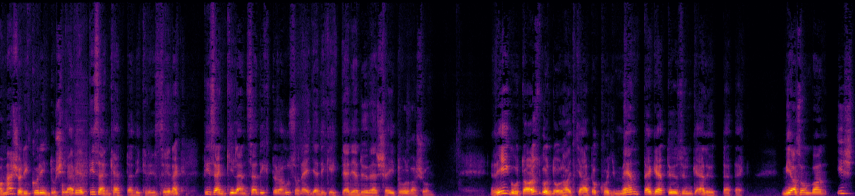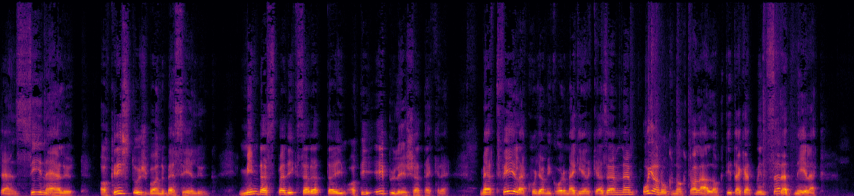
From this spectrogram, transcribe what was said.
a második korintusi levél 12. részének 19-től a 21-ig terjedő verseit olvasom. Régóta azt gondolhatjátok, hogy mentegetőzünk előttetek. Mi azonban Isten színe előtt, a Krisztusban beszélünk. Mindezt pedig, szeretteim, a ti épülésetekre. Mert félek, hogy amikor megérkezem, nem olyanoknak talállak titeket, mint szeretnélek,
